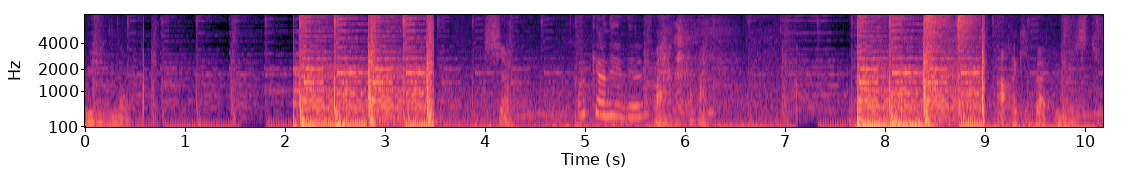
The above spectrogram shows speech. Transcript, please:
oui, je dis non. Chien. Aucun des deux. Arequipa plus majestueux.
